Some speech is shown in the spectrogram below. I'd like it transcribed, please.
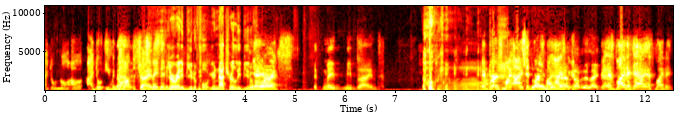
I don't know. how I don't even know how to translate it. You're already beautiful. You're naturally beautiful. Yeah, you're right. It made me blind. Okay. It burns my eyes. It burns my eyes. Yeah, something like Yeah, it's that. blinded. Yeah, it's blinded.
